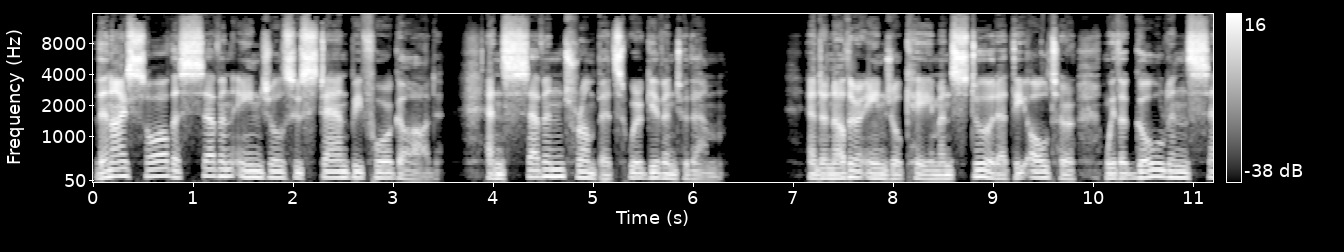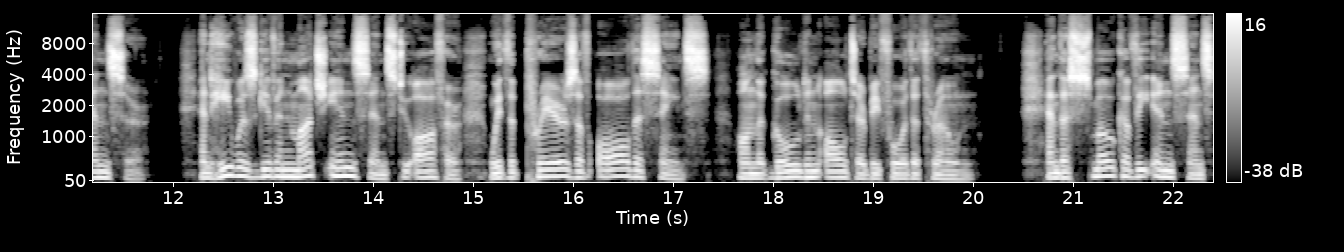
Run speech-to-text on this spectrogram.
Then I saw the seven angels who stand before God and seven trumpets were given to them. And another angel came and stood at the altar with a golden censer, and he was given much incense to offer with the prayers of all the saints on the golden altar before the throne. And the smoke of the incense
